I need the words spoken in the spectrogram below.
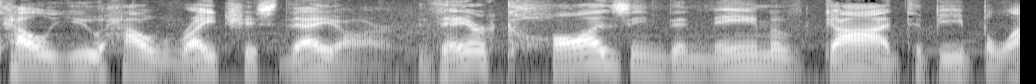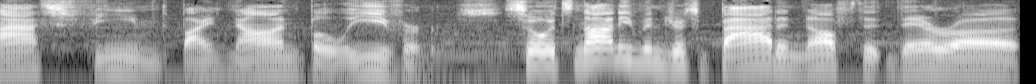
tell you how righteous they are. They are causing the name of God to be blasphemed by non believers. So it's not even just bad enough that they're uh,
